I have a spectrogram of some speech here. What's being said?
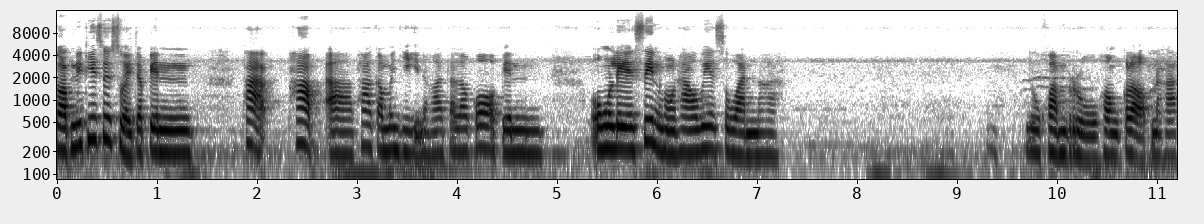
กรอบนี้ที่สวยๆจะเป็นภาพภาพอ่าผ้ากำมะหยี่นะคะแต่แล้วก็เป็นองค์เลซินของท้าวเวสสวรรณนะคะ ดูความหรูของกรอบนะคะ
